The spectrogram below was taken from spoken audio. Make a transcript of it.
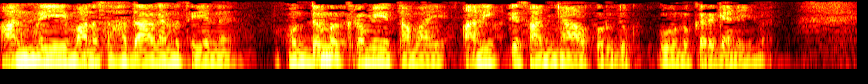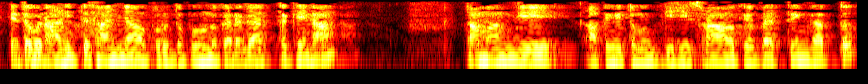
අන්න ඒ මනස හදාගන්න තියෙන හොඳම ක්‍රමය තමයි අනිත්‍ය සංඥාව පුරුදු පුහුණු කර ගැනීම. එතකොට අනිත්‍ය සංඥාව පුරුදු පුහුණු කරගත්ත කෙනා තමන්ගේ අපි හිතමු ගිහි ශ්‍රාවකයෝ පැත්තෙන් ගත්තොත්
